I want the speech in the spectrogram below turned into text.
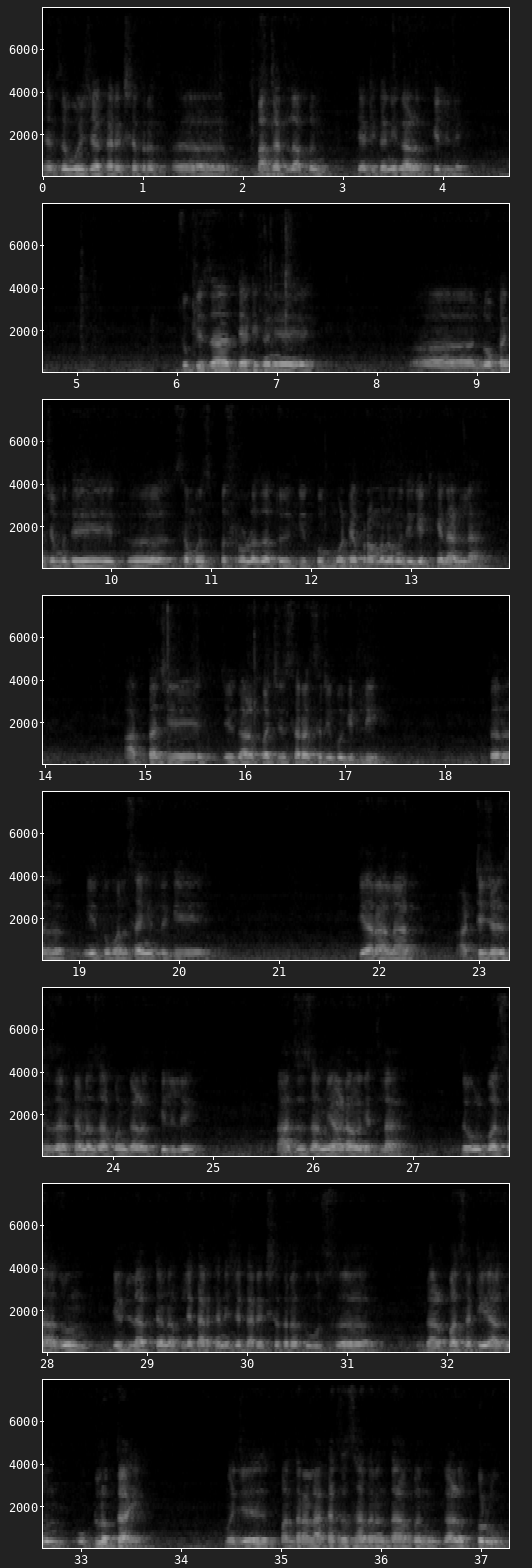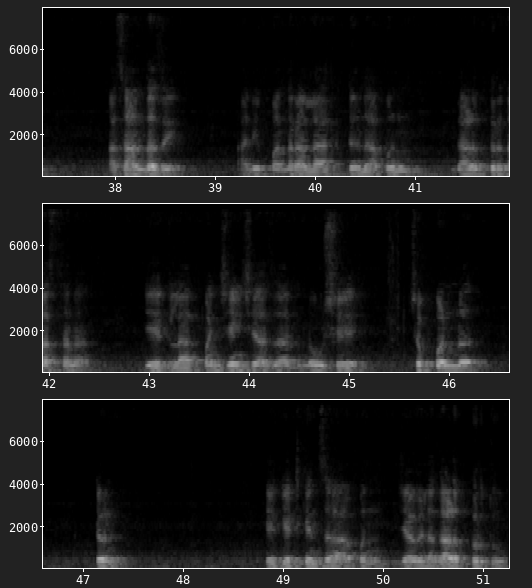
ह्या जवळच्या कार्यक्षेत्रात भागातलं आपण त्या ठिकाणी गाळप केलेलं आहे. चुकीचा त्या ठिकाणी लोकांच्या मध्ये एक समज पसरवला जातोय की खूप मोठ्या प्रमाणामध्ये गेटकेन आणला. आत्ताची जी गाळपाची सरासरी बघितली तर मी तुम्हाला सांगितलं की तेरा लाख अठ्ठेचाळीस हजार टनाचा आपण गाळप केलेले. आजच आम्ही आढावा घेतला. जवळपास अजून दीड लाख टन आपल्या कारखान्याच्या कार्यक्षेत्रात ऊस गाळपासाठी अजून उपलब्ध आहे. म्हणजे पंधरा लाखाचं साधारणतः आपण गाळप करू. असा अंदाज आहे. आणि पंधरा लाख टन आपण गाळप करत असताना एक लाख पंच्याऐंशी हजार नऊशे छप्पन्न टन हे गेटकेंचं आपण ज्या वेळेला गाळप करतो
